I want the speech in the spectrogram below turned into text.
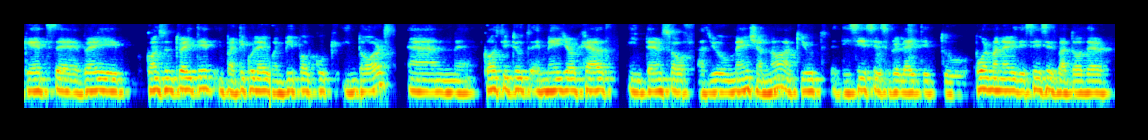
gets uh, very concentrated, in particular when people cook indoors, and constitute a major health in terms of, as you mentioned, no acute diseases related to pulmonary diseases, but other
